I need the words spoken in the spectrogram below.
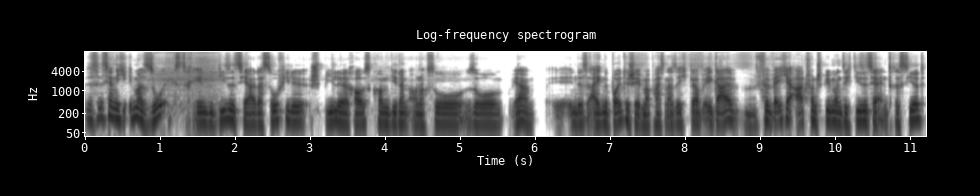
das ist ja nicht immer so extrem wie dieses Jahr, dass so viele Spiele rauskommen, die dann auch noch so, so, ja, in das eigene Beuteschema passen. Also ich glaube, egal für welche Art von Spiel man sich dieses Jahr interessiert,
